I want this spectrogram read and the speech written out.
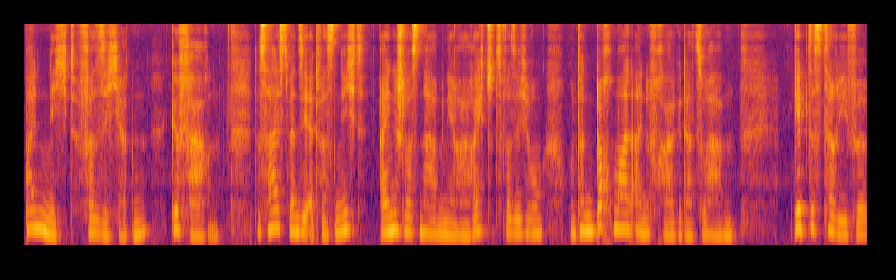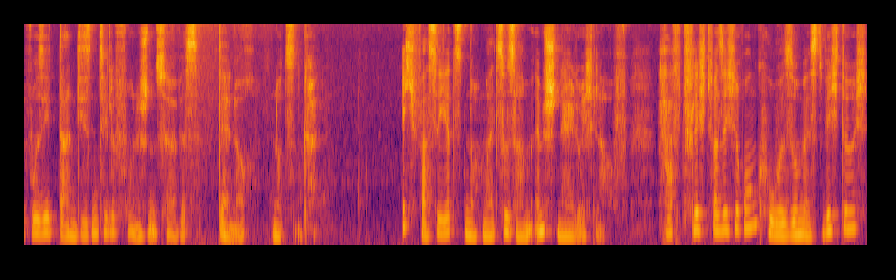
bei nicht versicherten Gefahren. Das heißt, wenn Sie etwas nicht eingeschlossen haben in Ihrer Rechtsschutzversicherung und dann doch mal eine Frage dazu haben, gibt es Tarife, wo Sie dann diesen telefonischen Service dennoch nutzen können. Ich fasse jetzt nochmal zusammen im Schnelldurchlauf. Haftpflichtversicherung, hohe Summe ist wichtig,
